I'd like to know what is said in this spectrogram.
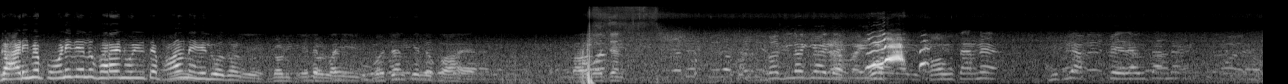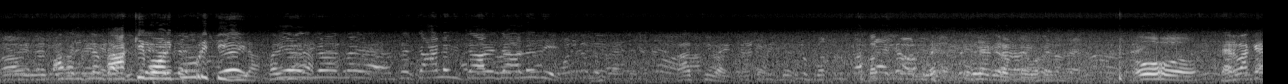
ગાડી મેં પોણી દેલું ભરાઈને હોયું તે ભાળ ને હેલું આગળ એટલે પછી વજન કેટલું હે વજન બગલા ક્યાં જાય? ઉતારને. નીકળ્યા. પેલા ઉતારને. આખી બોડી પૂરી ત્રીજી ચાલે ચાલે ચાલે દે સાચી વાત. ઓહો. ધરવા કે?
